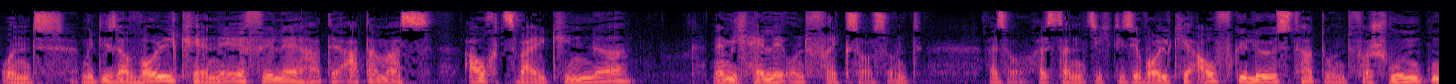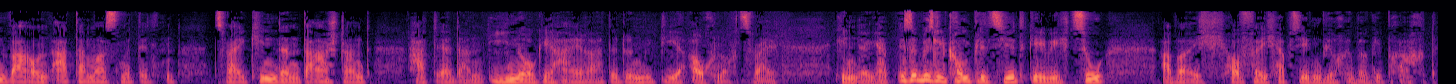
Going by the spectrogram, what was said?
Und mit dieser Wolke Nephele hatte Atamas auch zwei Kinder, nämlich Helle und Phrixos. Und also als dann sich diese Wolke aufgelöst hat und verschwunden war und Atamas mit den zwei Kindern dastand, hat er dann Ino geheiratet und mit ihr auch noch zwei Kinder gehabt. Ist ein bisschen kompliziert, gebe ich zu, aber ich hoffe, ich habe es irgendwie rübergebracht.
